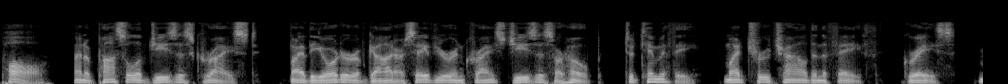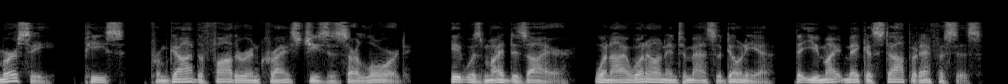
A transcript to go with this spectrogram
Paul, an apostle of Jesus Christ, by the order of God our Savior and Christ Jesus our hope, to Timothy, my true child in the faith, grace, mercy, peace, from God the Father and Christ Jesus our Lord. It was my desire, when I went on into Macedonia, that you might make a stop at Ephesus,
